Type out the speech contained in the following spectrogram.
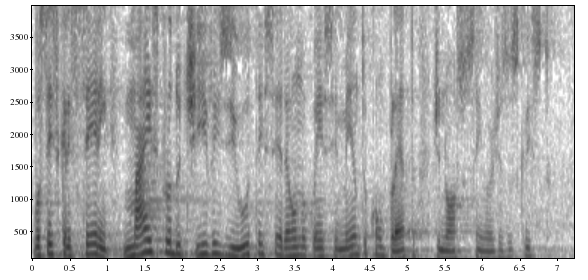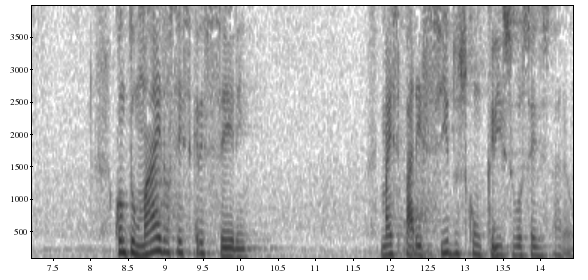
vocês crescerem, mais produtíveis e úteis serão no conhecimento completo de nosso Senhor Jesus Cristo. Quanto mais vocês crescerem, mais parecidos com Cristo vocês estarão,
